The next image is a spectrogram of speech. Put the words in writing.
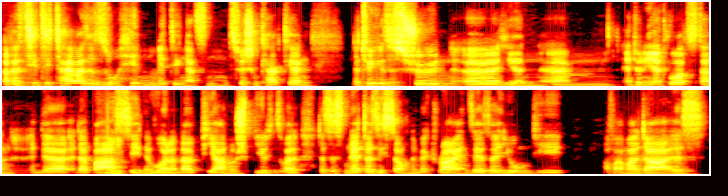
aber es zieht sich teilweise so hin mit den ganzen Zwischencharakteren, Natürlich ist es schön, äh, hier ein ähm, Anthony Edwards dann in der, in der Bar-Szene, wo er dann da Piano spielt und so weiter. Das ist nett. Da siehst du auch eine McRyan sehr, sehr jung, die auf einmal da ist.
